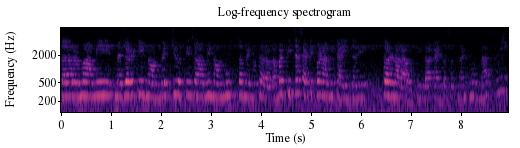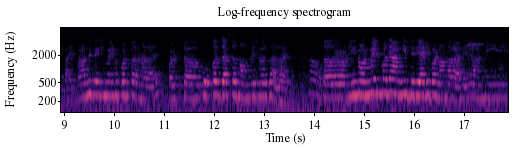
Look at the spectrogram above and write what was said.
तर मग आम्ही मेजॉरिटी नॉनव्हेजची होती सो आम्ही नॉनव्हेजचा मेनू ठरवला. बट तिच्यासाठी पण आम्ही काहीतरी करणार आहोत. तिला काही तसंच नाही सोडणार आहे पण आम्ही व्हेज मेनू पण करणार आहे. बट फोकस जास्त नॉनव्हेजवर झाला आहे. तर आणि नॉनव्हेजमध्ये आम्ही बिर्याणी बनवणार आहे आणि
